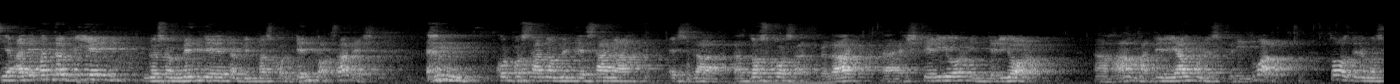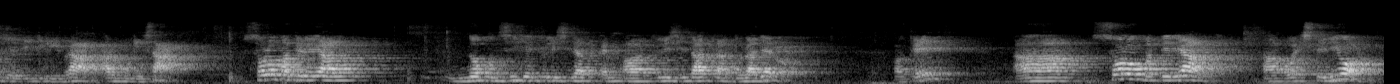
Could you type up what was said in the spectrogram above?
si alimenta bien, nuestra mente también más contento, ¿sabes? Cuerpo sano, mente sana, es las dos cosas, ¿verdad? Eh, exterior, interior, material con espiritual. Todos tenemos que equilibrar, armonizar. Solo material no consigue felicidad, uh, felicidad duradero. ¿Ok? Uh, solo material uh, o exterior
